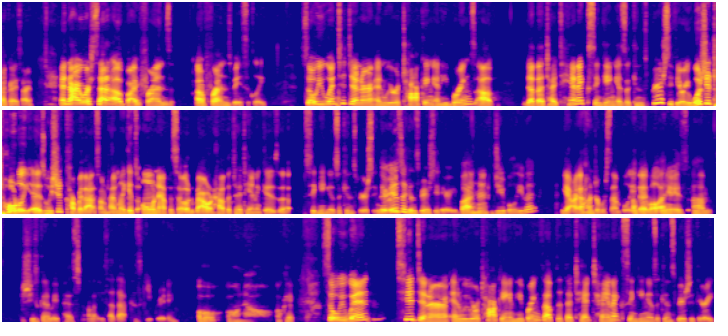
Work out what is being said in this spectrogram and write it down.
okay, sorry. And I were set up by friends of friends basically. So we went to dinner and we were talking, and he brings up that the Titanic sinking is a conspiracy theory, which it totally is. We should cover that sometime, like its own episode about how the Titanic is a, sinking is a conspiracy There theory. is a conspiracy theory, but Mhm. do you believe it? yeah, I 100% believe Okay, it. well, anyways, um, she's gonna be pissed now that you said that because keep reading. Oh, oh no. Okay. So we went to dinner and we were talking and he brings up that the Titanic sinking is a conspiracy theory.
